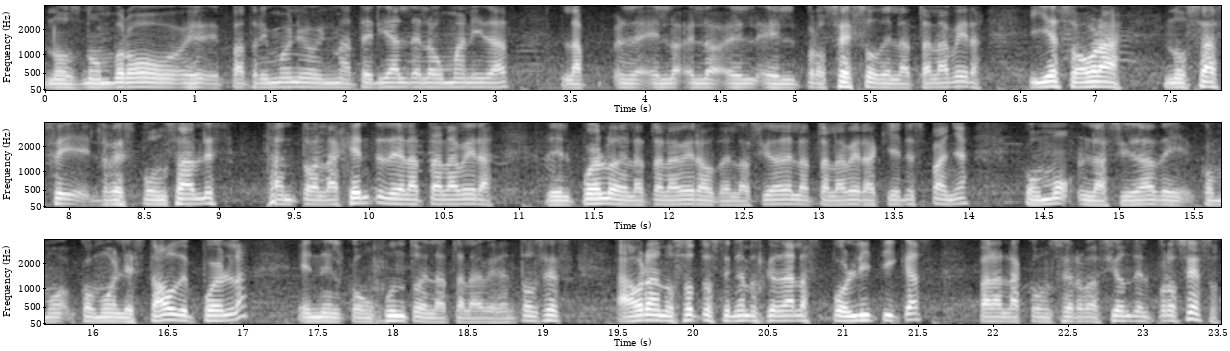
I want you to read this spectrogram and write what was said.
nos nombró eh, Patrimonio Inmaterial de la Humanidad el, proceso de la Talavera. Y eso ahora nos hace responsables tanto a la gente de la Talavera del pueblo de la Talavera o de la ciudad de la Talavera aquí en España como la ciudad de, como, como el estado de Puebla en el conjunto de la Talavera. Entonces, ahora nosotros tenemos que dar las políticas para la conservación del proceso.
